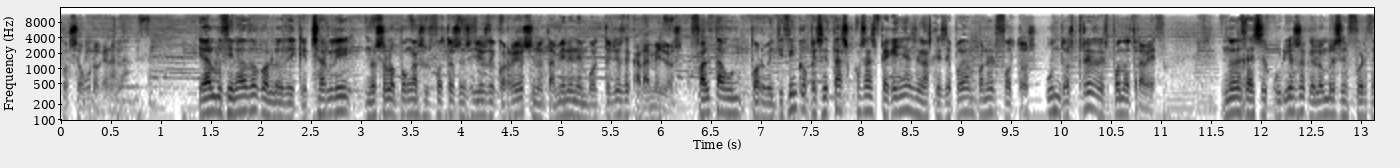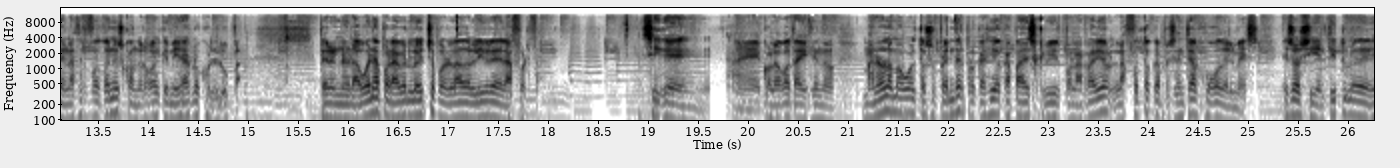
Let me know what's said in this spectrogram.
Pues seguro que nada. He alucinado con lo de que Charlie no solo ponga sus fotos en sellos de correo, sino también en envoltorios de caramelos. Falta un por 25 pesetas cosas pequeñas en las que se puedan poner fotos. Un, dos, tres, respondo otra vez. No deja de ser curioso que el hombre se esfuerce en hacer fotones cuando luego hay que mirarlo con lupa. Pero enhorabuena por haberlo hecho por el lado libre de la fuerza. Sigue eh, Colegota diciendo Manolo me ha vuelto a sorprender porque ha sido capaz de escribir por la radio la foto que presenté al juego del mes. Eso sí, el título de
